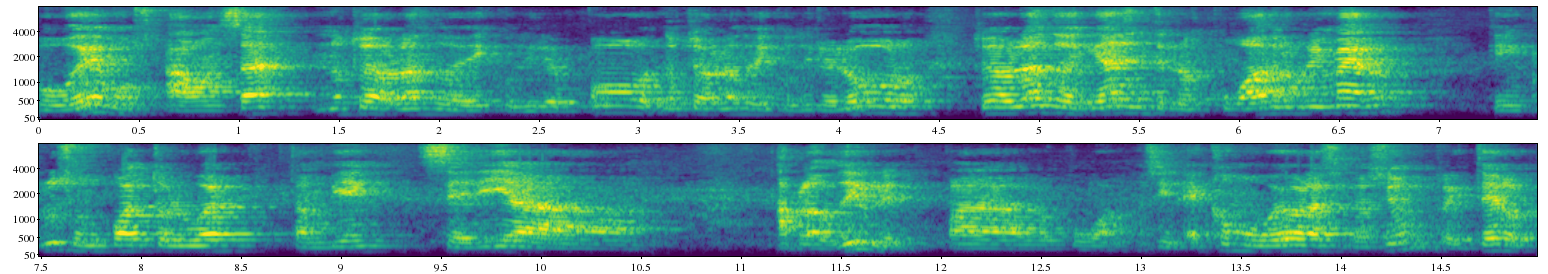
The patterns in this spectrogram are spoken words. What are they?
podemos avanzar, no estoy hablando de discutir el no estoy hablando de discutir el oro, estoy hablando de quedar entre los cuatro primeros, que incluso un cuarto lugar también sería aplaudible para los cubanos. Es decir, es como veo la situación, reitero,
